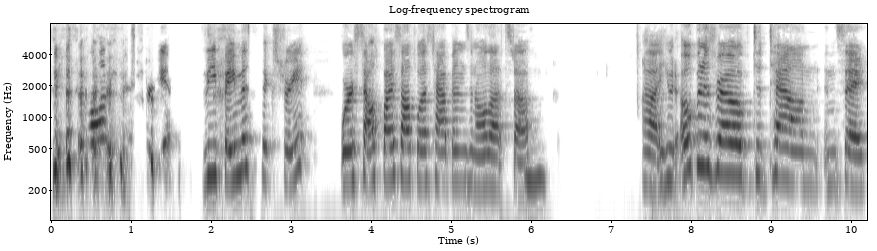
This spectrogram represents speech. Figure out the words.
Street, the famous Sixth Street, where South by Southwest happens and all that stuff. Mm-hmm. Uh, he would open his robe to town and say,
